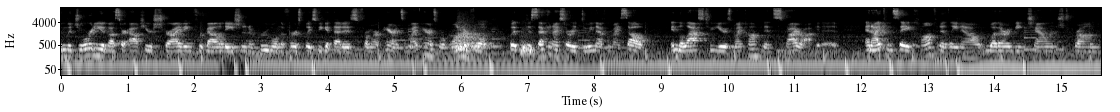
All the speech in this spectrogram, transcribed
the majority of us are out here striving for validation and approval. And the first place we get that is from our parents. And my parents were wonderful. But the second I started doing that for myself, in the last two years, my confidence skyrocketed. And I can say confidently now, whether I'm being challenged from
